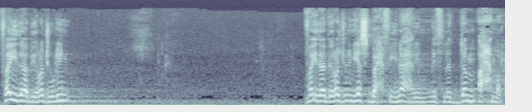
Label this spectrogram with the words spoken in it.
فإذا برجل فإذا برجل يسبح في نهر مثل الدم أحمر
